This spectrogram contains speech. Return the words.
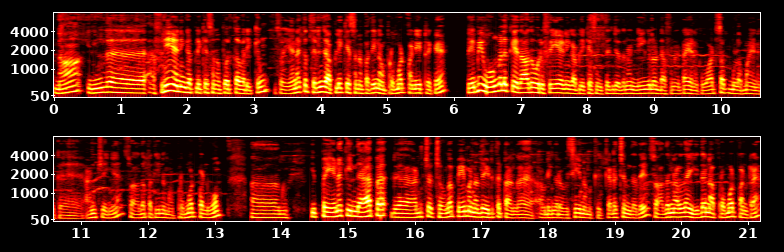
நான் இந்த ஃப்ரீ ஏர்னிங் அப்ளிகேஷனை பொறுத்த வரைக்கும் ஸோ எனக்கு தெரிஞ்ச அப்ளிகேஷனை பற்றி நான் ப்ரொமோட் பண்ணிகிட்ருக்கேன் மேபி உங்களுக்கு ஏதாவது ஒரு ஃப்ரீ ஏர்னிங் அப்ளிகேஷன் தெரிஞ்சதுன்னா நீங்களும் டெஃபினட்டாக எனக்கு வாட்ஸ்அப் மூலமாக எனக்கு அனுப்பிச்சிங்க ஸோ அதை பற்றி நம்ம ப்ரொமோட் பண்ணுவோம். இப்போ எனக்கு இந்த ஆப்பை அனுப்பிச்சி வச்சவங்க பேமெண்ட் வந்து எடுத்துட்டாங்க அப்படிங்கிற விஷயம் நமக்கு கிடச்சிருந்தது. ஸோ அதனால தான் இதை நான் ப்ரொமோட் பண்ணுறேன்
